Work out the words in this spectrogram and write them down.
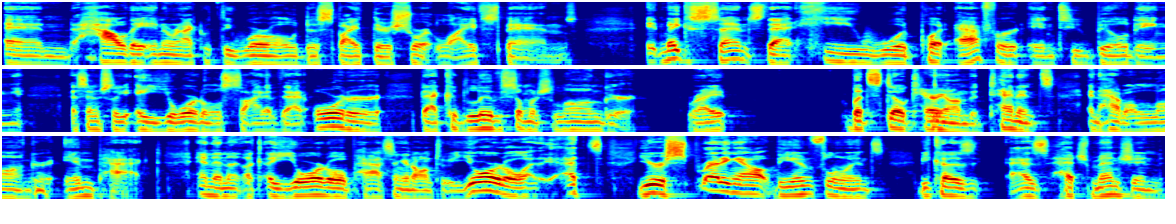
and how they interact with the world despite their short lifespans. It makes sense that he would put effort into building essentially a Yordle side of that order that could live so much longer, right? But still carry on the tenets and have a longer impact. And then like a Yordle passing it on to a Yordle, that's you're spreading out the influence because as Hedge mentioned,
